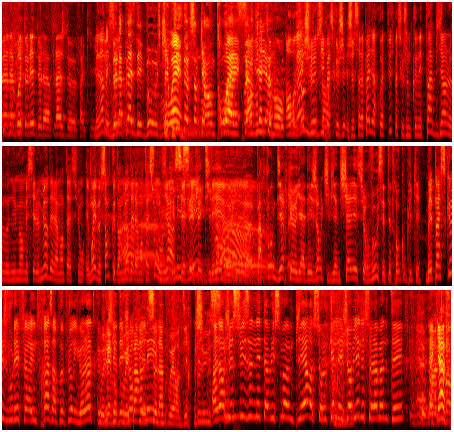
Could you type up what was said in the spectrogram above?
La, la boîte aux lettres de la place de, enfin qui. Mais non, mais de la place des Vosges qui Ouais. en 1943 Ouais, exactement. En vrai, je le dis parce que je, je saurais pas dire quoi de plus parce que je ne connais pas bien le monument, mais c'est le mur des lamentations. Et moi, il me semble que dans le mur Ah, des lamentations, on vient glisse, insérer effectivement. des, euh, euh, par contre, dire qu'il y a des gens qui viennent chialer sur vous, c'était trop compliqué. Mais parce que je voulais faire une phrase un peu plus rigolote que Oui, juste il y a vous des pouvez gens qui parler, se vous pouvez en dire plus. Alors je suis un établissement en pierre sur lequel les gens viennent se lamenter. La CAF.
